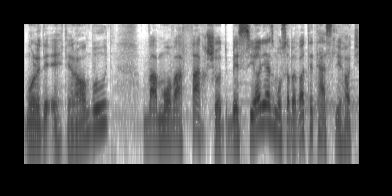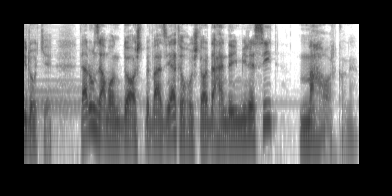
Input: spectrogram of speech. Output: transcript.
مورد احترام بود و موفق شد بسیاری از مسابقات تسلیحاتی رو که در اون زمان داشت به وضعیت هشدار دهنده ای می رسید مهار کنه.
